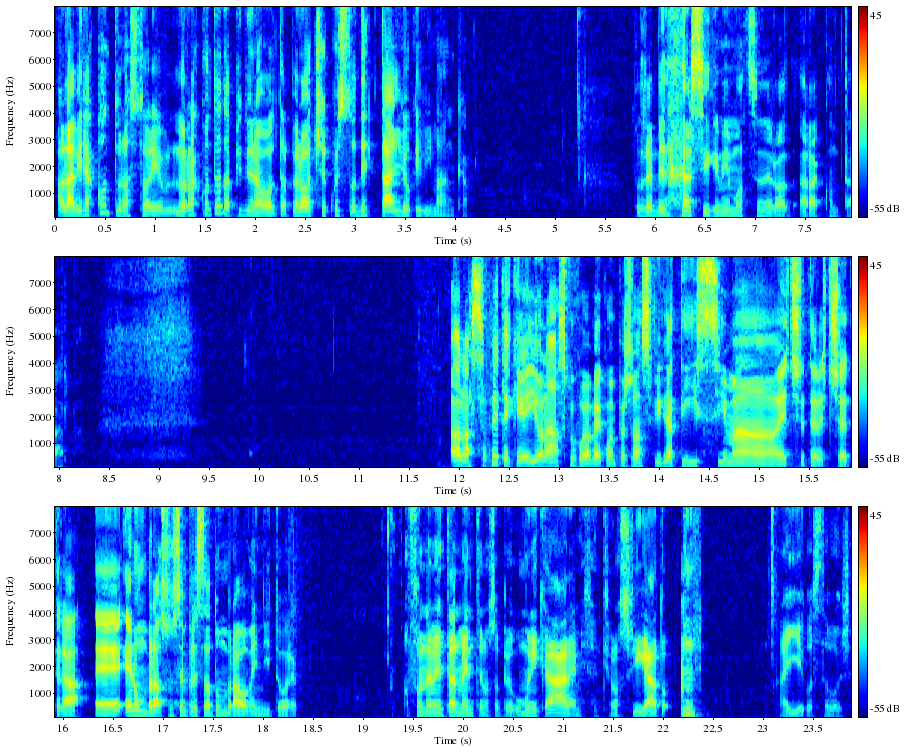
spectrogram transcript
Allora, vi racconto una storia, l'ho raccontata più di una volta, però c'è questo dettaglio che vi manca. Potrebbe darsi che mi emozionerò a, a raccontarla. Allora, sapete che io nasco vabbè, come persona sfigatissima, eccetera, eccetera. Eh, bravo, sono sempre stato un bravo venditore. Fondamentalmente non sapevo comunicare, mi sentivo sfigato. Aie con sta voce.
